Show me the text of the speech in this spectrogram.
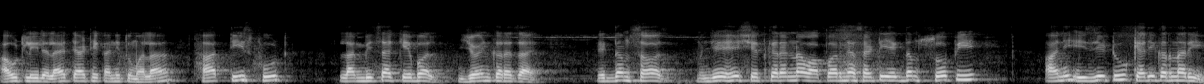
आऊट लिहिलेला आहे. त्या ठिकाणी तुम्हाला हा तीस फूट लांबीचा केबल जॉईन करायचा आहे. एकदम सहज. म्हणजे हे शेतकऱ्यांना वापरण्यासाठी एकदम सोपी आणि इझी टू कॅरी करणारी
